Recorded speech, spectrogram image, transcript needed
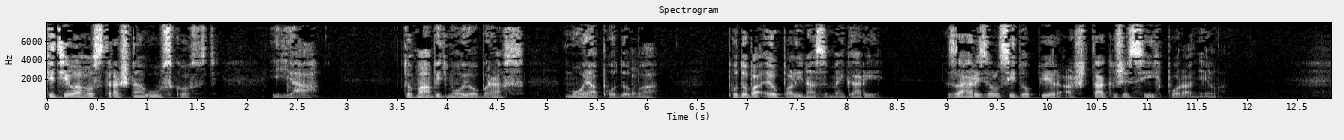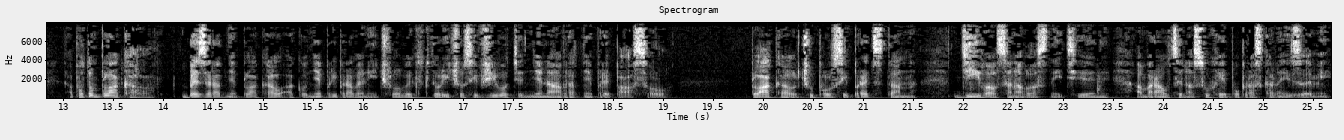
Chytila ho strašná úzkosť. Ja. To má byť môj obraz, moja podoba. Podoba Eupalina z Megary. Zahryzol si do pier až tak, že si ich poranil. A potom plakal, bezradne plakal ako nepripravený človek, ktorý čosi v živote nenávratne prepásol. Plakal, čupol si predstan, díval sa na vlastný tieň a mravce na suchej popraskanej zemi.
